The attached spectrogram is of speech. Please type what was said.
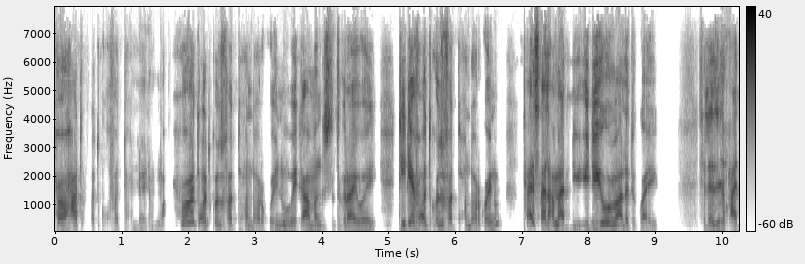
ሕወሓት ዕጥቁ ክፈትሕ ኣሎ ኢሎምዎ። ሕወሓት ዕጥቁ ዝፈትሕ እንድሕር ኮይኑ ወይ ከኣ መንግስቲ ትግራይ ወይ ቲዴፍ ዕጥቁ ዝፈትሕ እንድሕር ኮይኑ እንታይ ሰላም ኣድልዩ ኢዱ ይህቡ ማለት እኳ እዩ። ስለዚ ሓደ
